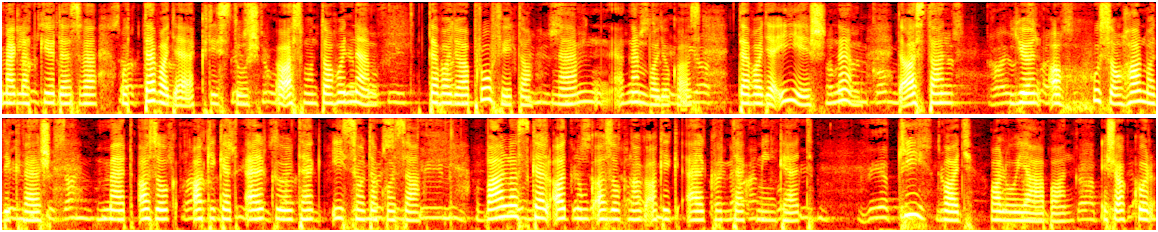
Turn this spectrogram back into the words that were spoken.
meg lett kérdezve, hogy te vagy-e Krisztus? Azt mondta, hogy nem. Te vagy a proféta? Nem, nem vagyok az. Te vagy-e így és Nem. De aztán jön a 23. vers, mert azok, akiket elküldtek, így szóltak hozzá. Választ kell adnunk azoknak, akik elküldtek minket. Ki vagy valójában? És akkor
